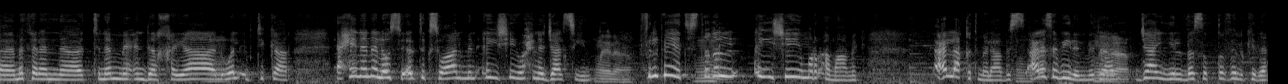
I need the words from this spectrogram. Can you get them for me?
آه، مثلا آه، تنمي عند الخيال والابتكار. الحين أنا لو سألتك سؤال من أي شيء وإحنا جالسين نعم. في البيت استغل أي شيء يمر أمامك. علاقة ملابس على سبيل المثال نعم. جاي يلبس الطفل كذا.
